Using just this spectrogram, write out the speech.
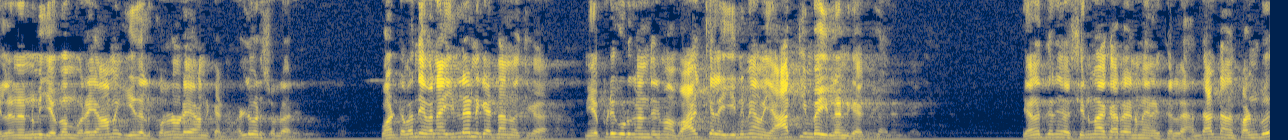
இல்லைன்னு எவன் முறையாமல் ஈதல் குரலுடையான்னு கேட்டேன். வள்ளுவர் சொல்வாரு உன்கிட்ட வந்து இவனா இல்லைன்னு கேட்டான்னு வச்சுக்க. நீ எப்படி கொடுக்கணும்னு தெரியுமா? வாழ்க்கையில இனிமே அவன் யார்த்தையும் போய் இல்லைன்னு கேட்கக்கூடாது. எனக்கு தெரிஞ்ச சினிமாக்காரர் என்னமோ எனக்கு தெரியல. அந்த ஆள்கிட்ட அந்த பண்பு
